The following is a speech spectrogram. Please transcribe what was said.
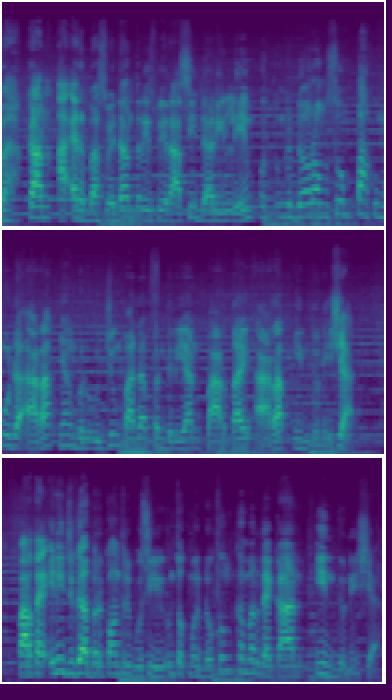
Bahkan AR Baswedan terinspirasi dari Lim untuk mendorong Sumpah Pemuda Arab yang berujung pada pendirian Partai Arab Indonesia. Partai ini juga berkontribusi untuk mendukung kemerdekaan Indonesia.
